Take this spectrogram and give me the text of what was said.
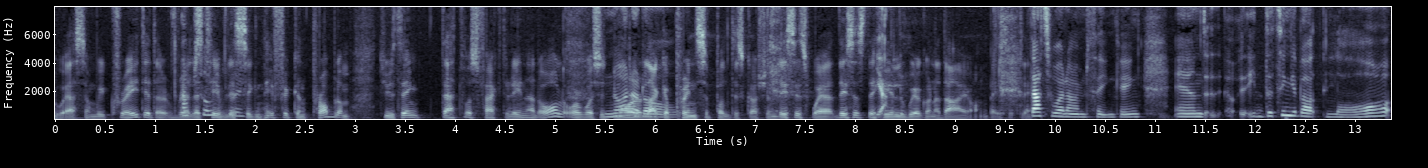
US and we created a relatively Absolutely. significant problem do you think that was factored in at all or was it Not more like all. a principle discussion this is where this is the yeah. hill we're going to die on basically that's what I'm thinking and the thing about law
